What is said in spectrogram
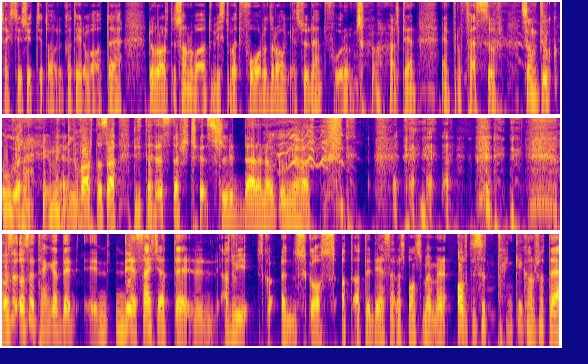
60-70-tallet, hva tid det var. At det, det var alltid sånn at hvis det var et foredrag et studentforum, så var det alltid en, en professor som tok ordet umiddelbart og sa 'Dette er det største sludderet noen gang har hørt'. og, så, og, så, tenker jeg at det, det sier ikke at, at, vi skal ønske oss at, at, det er det som er responsen, men, men, av og til så tenker jeg kanskje at det,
